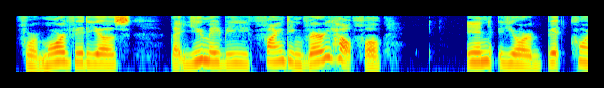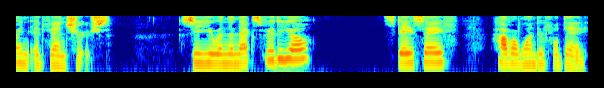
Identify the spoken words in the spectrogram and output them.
for more videos that you may be finding very helpful in your Bitcoin adventures. See you in the next video. Stay safe. Have a wonderful day.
